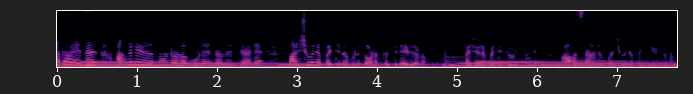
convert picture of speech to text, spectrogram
അതായത് അങ്ങനെ എഴുതുന്നതുകൊണ്ടുള്ള ഗുണം എന്താണെന്ന് വെച്ചാൽ പശുവിനെ പറ്റി നമ്മൾ തുടക്കത്തിൽ എഴുതണം. പശുവിനെ പറ്റി ചോദിച്ചാൽ അവസാനവും പശുവിനെ പറ്റി എഴുതണം.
